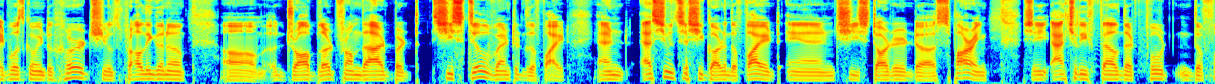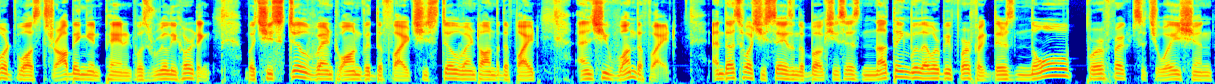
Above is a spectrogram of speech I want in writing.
it was going to hurt. She was probably going to um, draw blood from that, but she still went into the fight. And as soon as she got in the fight and she started uh, sparring, she actually felt that foot, the foot was throbbing in pain. It was really hurting, but she still went on with the fight. She still went on with the fight, and she won the fight. And that's what she says in the book. She says nothing will ever be perfect. There's no perfect situation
